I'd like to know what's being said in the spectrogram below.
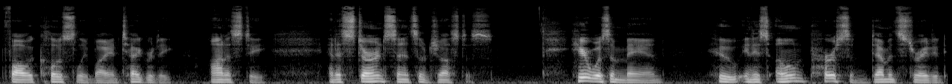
followed closely by integrity, honesty, and a stern sense of justice. Here was a man who, in his own person, demonstrated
